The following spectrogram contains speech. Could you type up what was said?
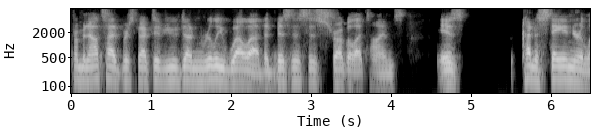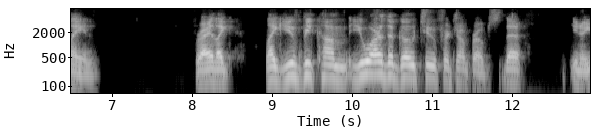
from an outside perspective you've done really well at that businesses struggle at times is kind of stay in your lane. Right? Like like you've become you are the go-to for jump ropes. The you know,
